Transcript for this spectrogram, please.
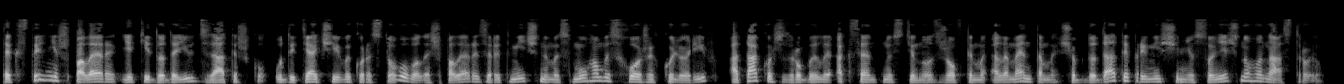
текстильні шпалери, які додають затишку. У дитячій використовували шпалери з ритмічними смугами схожих кольорів, а також зробили акцентну стіну з жовтими елементами, щоб додати приміщенню сонячного настрою.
